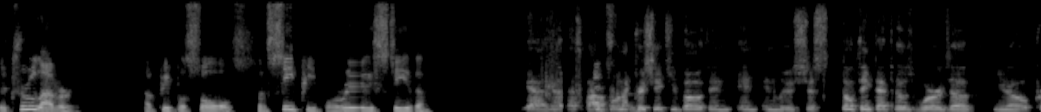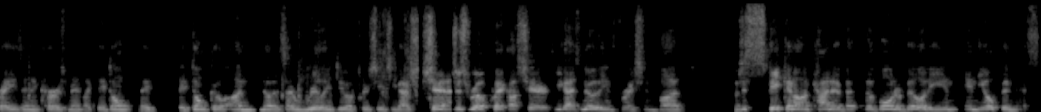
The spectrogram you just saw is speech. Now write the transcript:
the true lover of people's souls and see people, really see them. Yeah, that's powerful. And I appreciate you both and, and and Luch. Just don't think that those words of, you know, praise and encouragement, like they don't they they don't go unnoticed. I really do appreciate you guys sharing. Just real quick, I'll share. You guys know the inspiration, but just speaking on kind of the, vulnerability and, and the openness.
